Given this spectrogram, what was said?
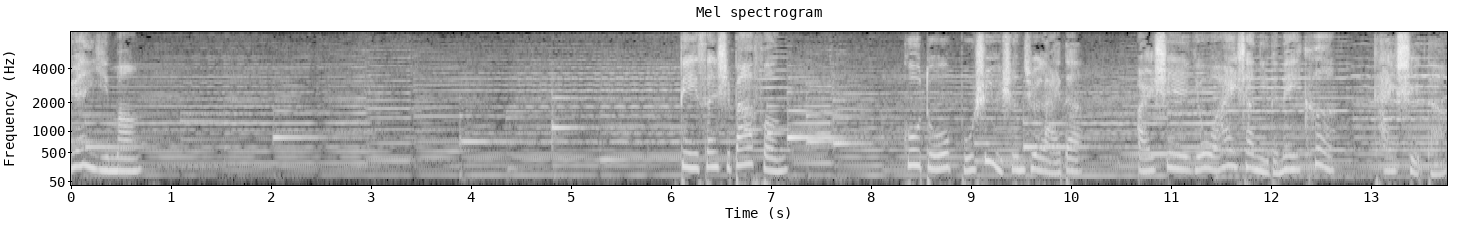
愿意吗？第三十八封，孤独不是与生俱来的，而是由我爱上你的那一刻。开始的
